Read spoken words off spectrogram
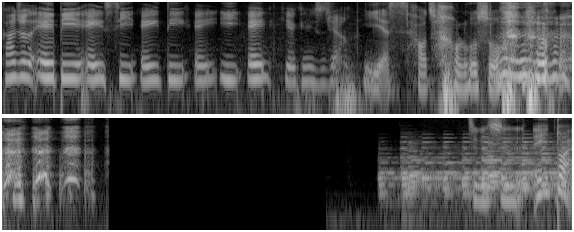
反正就是 A B A C A D A E A，也可以是这样。Yes，好吵，好啰嗦。这个是 A 段。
